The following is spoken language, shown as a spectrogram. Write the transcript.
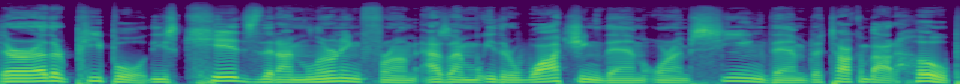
there are other people, these kids that I'm learning from as I'm either watching them or I'm seeing them to talk about hope.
